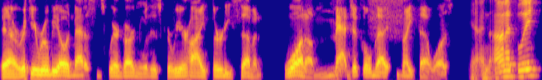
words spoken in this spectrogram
yeah, Ricky Rubio in Madison Square Garden with his career high 37. What a magical night, night that was. Yeah, and honestly,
